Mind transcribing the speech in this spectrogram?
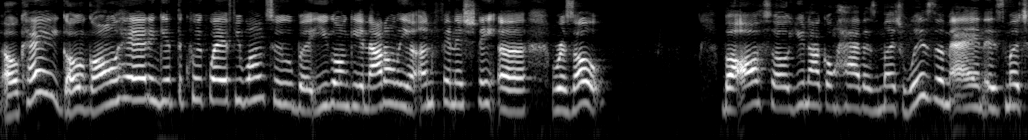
Okay, go go ahead and get the quick way if you want to, but you're gonna get not only an unfinished thing, uh, result, but also you're not gonna have as much wisdom and as much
